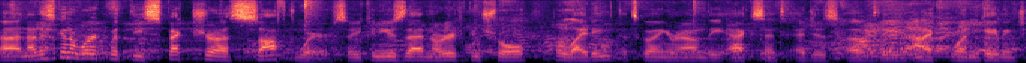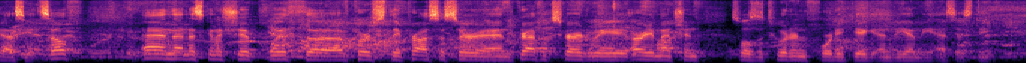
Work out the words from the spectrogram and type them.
Uh, now this is going to work with the Spectra software, so you can use that in order to control the lighting that's going around the accent edges of the MEK 1 gaming chassis itself. And then it's going to ship with, uh, of course, the processor and graphics card we already mentioned, as well as the 240 gig NVMe SSD.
